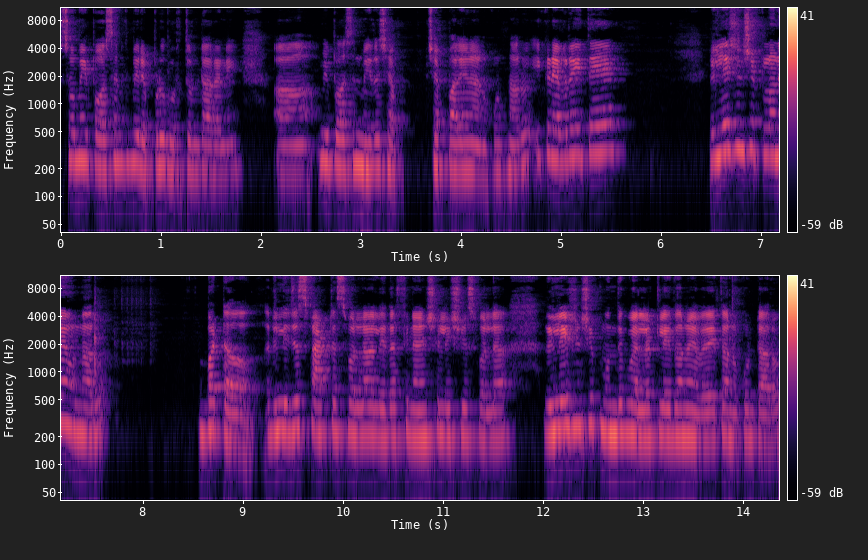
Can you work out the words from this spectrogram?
So, మీ పర్సన్‌కి మీరు ఎప్పుడు గుర్తుంటారని మీ పర్సన్ మీతో చెప్ చెప్పాలి అని అనుకుంటున్నారు. ఇక్కడ ఎవరైతే రిలేషన్‌షిప్‌లోనే ఉన్నారు. బట్ రిలీజియస్ ఫ్యాక్టర్స్ వల్ల లేదా ఫినాన్షియల్ ఇష్యూస్ వల్ల రిలేషన్‌షిప్ ముందుకు వెళ్ళట్లేదు అని ఎవరైతే అనుకుంటారో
